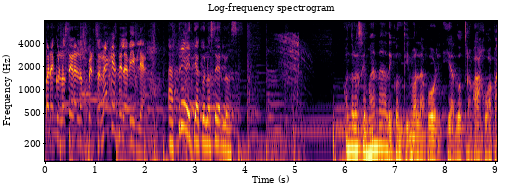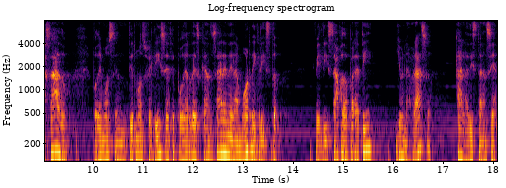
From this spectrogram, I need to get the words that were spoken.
para conocer a los personajes de la Biblia. Atrévete a conocerlos. Cuando la semana de continua labor y arduo trabajo ha pasado, podemos sentirnos felices de poder descansar en el amor de Cristo. Feliz sábado para ti y un abrazo a la distancia.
